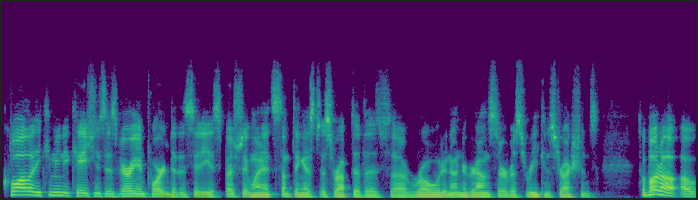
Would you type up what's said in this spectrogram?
quality communications is very important to the city, especially when it's something as disruptive as uh, road and underground service reconstructions. So, about a, a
